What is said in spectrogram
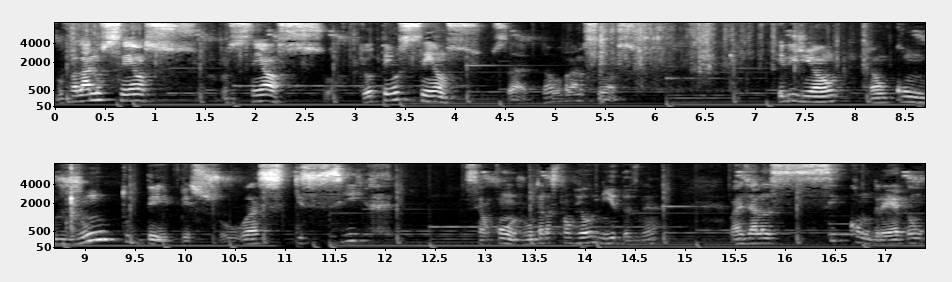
Vou falar no senso. No senso. Que eu tenho senso, sabe? Então vou falar no senso. Religião é um conjunto de pessoas que se se é um conjunto elas estão reunidas, né? Mas elas se congregam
